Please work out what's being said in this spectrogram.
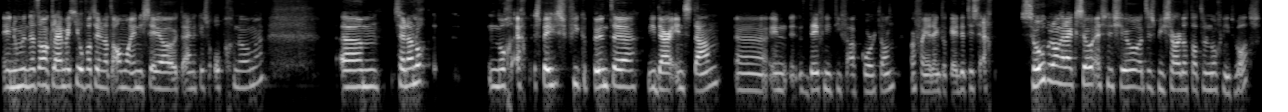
En je noemde net al een klein beetje op wat er inderdaad allemaal in die CEO uiteindelijk is opgenomen. Ehm, zijn er nog, nog echt specifieke punten die daarin staan, eh, in het definitieve akkoord dan, waarvan je denkt, oké, dit is echt zo belangrijk, zo essentieel, het is bizar dat dat er nog niet was?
